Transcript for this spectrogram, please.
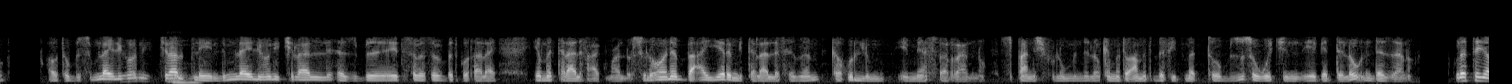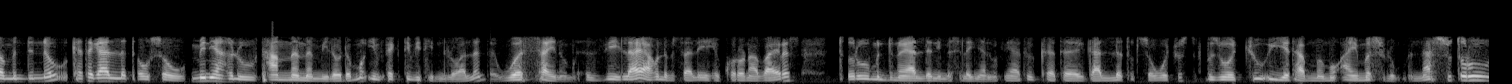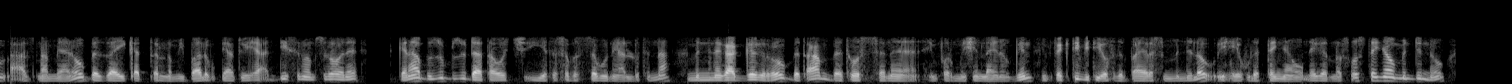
አውቶቡስም ላይ ሊሆን ይችላል፣ plane ም ላይ ሊሆን ይችላል፣ ህዝብ የተሰበሰበበት ቦታ ላይ የመተላለፍ አቅም አለው። ስለሆነ በአየር የሚተላለፍ ህመም ከሁሉም የሚያስፈራን ነው። Spanish flu የምንለው ከመቶ ዓመት በፊት መጥቶ ብዙ ሰዎችን የገደለው እንደዛ ነው። ሁለተኛው ምንድን ነው? ከተጋለጠው ሰው ምን ያህሉ ታመመ የሚለው ደግሞ infectivity እንለዋለን ወሳኝ ነው። እዚህ ላይ አሁን ለምሳሌ ይሄ ኮሮና ቫይረስ ጥሩ ምንድን ነው ያለን ይመስለኛል። ምክንያቱ ከተጋለጡት ሰዎች ውስጥ ብዙዎቹ እየታመሙ አይመስሉም እና እሱ ጥሩ አዝማሚያ ነው። በዛ ይቀጥል ነው የሚባለው። ምክንያቱ ይሄ አዲስ ህመም ስለሆነ ገና ብዙ ብዙ data ዎች እየተሰበሰቡ ነው ያሉት እና የምንነጋገረው በጣም በተወሰነ information ላይ ነው። ግን infectivity of virus የምንለው ይሄ ሁለተኛው ነገር ነው። ሶስተኛው ምንድን ነው?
